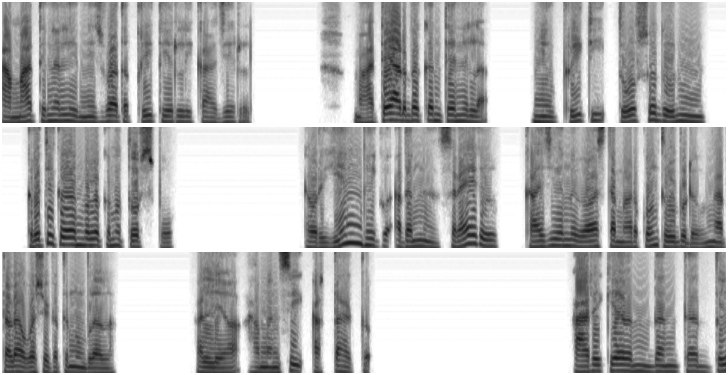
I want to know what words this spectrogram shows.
ಆ ಮಾತಿನಲ್ಲಿ ನಿಜವಾದ ಪ್ರೀತಿ ಇರಲಿ, ಕಾಳಜಿ ಇರಲಿ. ಮಾತೇ ಆಡ್ಬೇಕಂತೇನಿಲ್ಲ. ನೀವು ಪ್ರೀತಿ ತೋರಿಸೋದು ಕೃತಿಗಳ ಮೂಲಕನೂ ತೋರಿಸ್ಬೋ. ಅವ್ರಿಗೆ ಏನ್ ಬೇಕು ಅದನ್ನ ಸರಿಯಾಗಿ ಕಾಳಜಿಯನ್ನು ವ್ಯವಸ್ಥೆ ಮಾಡ್ಕೊಂತ ಹೋಗ್ಬಿಡು ಮಾತಾಡೋ ಅವಶ್ಯಕತೆನೂ ಬಿಡಲ್ಲ ಅಲ್ಲಿ ಆ ಮನಸ್ಸಿಗೆ ಅರ್ಥ ಆಗ್ತು ಆರೈಕೆ ಅಂದಂಥದ್ದು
